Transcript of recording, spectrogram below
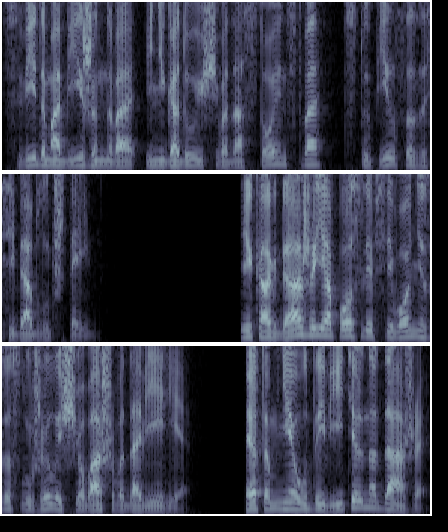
С видом обиженного и негодующего достоинства вступился за себя Блудштейн. И когда же я после всего не заслужил еще вашего доверия? Это мне удивительно даже.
